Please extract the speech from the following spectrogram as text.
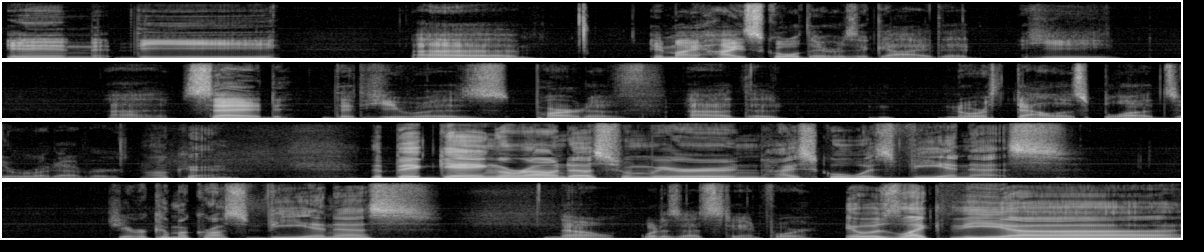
in the uh in my high school there was a guy that he uh said that he was part of uh the North Dallas Bloods or whatever. Okay. The big gang around us when we were in high school was VNS. Did you ever come across VNS? No, what does that stand for? It was like the uh,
